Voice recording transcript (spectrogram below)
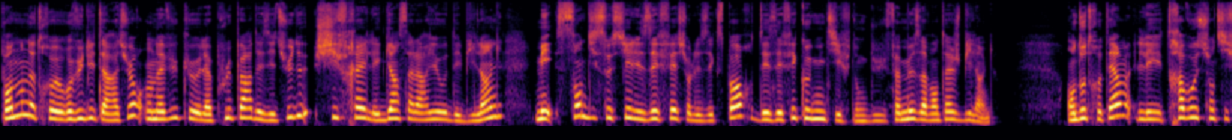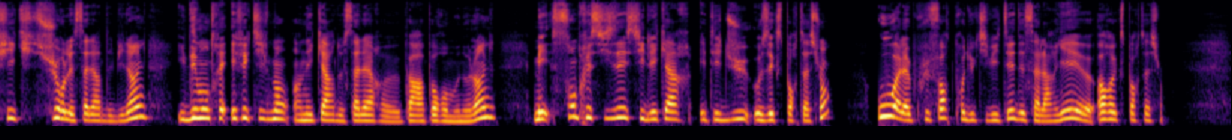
Pendant notre revue de littérature, on a vu que la plupart des études chiffraient les gains salariaux des bilingues, mais sans dissocier les effets sur les exports des effets cognitifs, donc du fameux avantage bilingue. En d'autres termes, les travaux scientifiques sur les salaires des bilingues, ils démontraient effectivement un écart de salaire euh, par rapport aux monolingues, mais sans préciser si l'écart était dû aux exportations ou à la plus forte productivité des salariés euh, hors exportation.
